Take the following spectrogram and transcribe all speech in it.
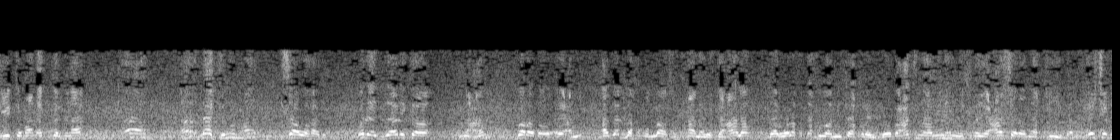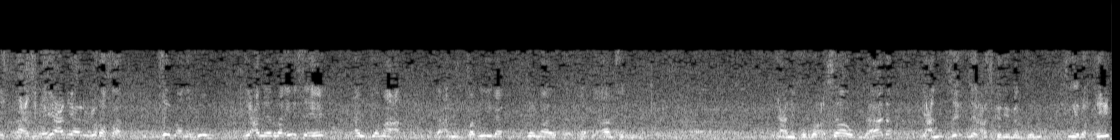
في كمان أكثر من هذا. آه ها لكن هم ساووا هذا. ولذلك نعم ضرب يعني أذلهم الله سبحانه وتعالى. قال ولقد اخذ ميثاق وبعثنا منهم اثني عشر نقيبا، إيش الاثني عشر؟ يعني العرفاء. زي ما نقول يعني الرئيس إيه؟ الجماعة. يعني قبيله زي ما الآن في يعني في الرؤساء وفي هذا يعني زي, زي العسكريين في رقيب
